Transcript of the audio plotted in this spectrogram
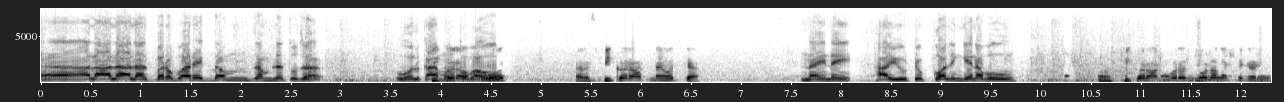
हा, आला आला आला. बरोबर एकदम जमलं तुझं. बोल काय स्पीकर म्हणतो नाही भाऊ? होत. अरे स्पीकर ऑफ नाही होत का नाही नाही. हा युट्यूब कॉलिंग आहे ना भाऊ. स्पीकर ऑन वरच बोला लागते का रे?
